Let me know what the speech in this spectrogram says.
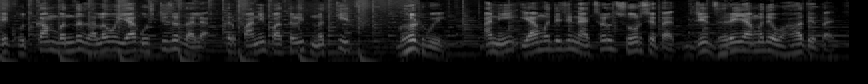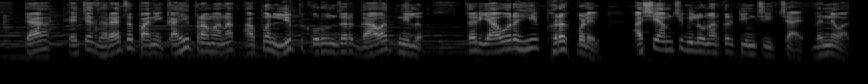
हे खोदकाम बंद झालं व या गोष्टी जर झाल्या तर पाणी पातळीत नक्कीच घट होईल. आणि यामध्ये जे नॅचरल सोर्स येत आहेत जे झरे यामध्ये वाहत येत आहेत त्या त्याच्या झऱ्याचं पाणी काही प्रमाणात आपण लिफ्ट करून जर गावात नेलं तर यावरही फरक पडेल अशी आमची मिलोनारकर टीमची इच्छा आहे. धन्यवाद.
